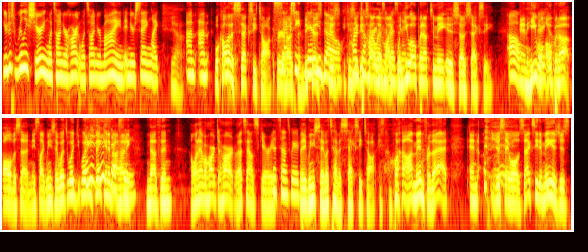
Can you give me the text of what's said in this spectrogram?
you're just really sharing what's on your heart and what's on your mind, and you're saying like, Yeah. I'm I'm We'll call it a sexy talk for your Sexy- husband there because you go. because you can tell him like when you open up to me, it is so sexy. Oh, and he will go. open up all of a sudden. He's like, when you say, "What what, what are And you thinking about, honey?" Nothing. I want to have a heart to heart. Well, that sounds scary. That sounds weird. But when you say, "Let's have a sexy talk," like, "Well, I'm in for that." And you just say, "Well, sexy to me is just."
